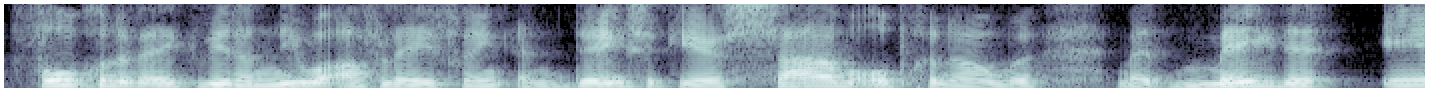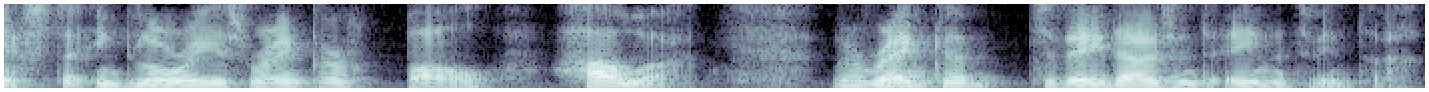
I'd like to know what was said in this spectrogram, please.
Volgende week weer een nieuwe aflevering en deze keer samen opgenomen met mede eerste Inglorious Ranker Paul Hauer. We ranken 2021.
